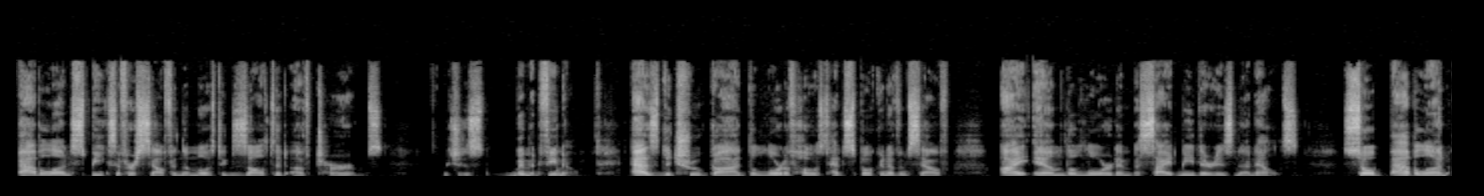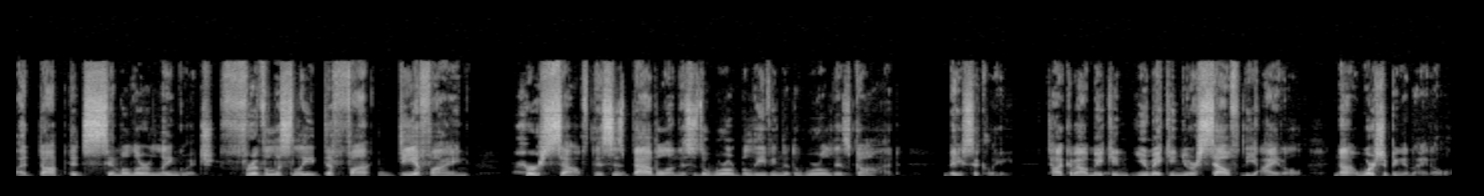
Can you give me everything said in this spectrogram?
Babylon speaks of herself in the most exalted of terms, which is women, female. As the true God, the Lord of hosts, had spoken of himself, I am the Lord, and beside me there is none else. So Babylon adopted similar language, frivolously defi- deifying herself. This is Babylon. This is the world believing that the world is God, basically. Talk about making you making yourself the idol, not worshiping an idol.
